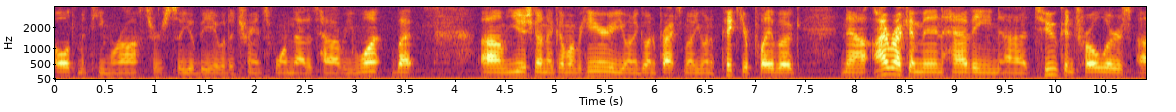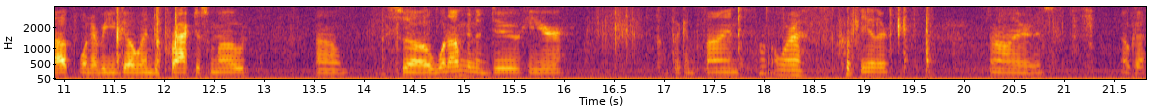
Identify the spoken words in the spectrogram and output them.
Ultimate Team rosters, so you'll be able to transform that as however you want. But um, you're just going to come over here. You want to go into practice mode. You want to pick your playbook. Now, I recommend having uh, two controllers up whenever you go into practice mode. Um, so what I'm going to do here, if I can find, I where I put the other, oh, there it is. Okay.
